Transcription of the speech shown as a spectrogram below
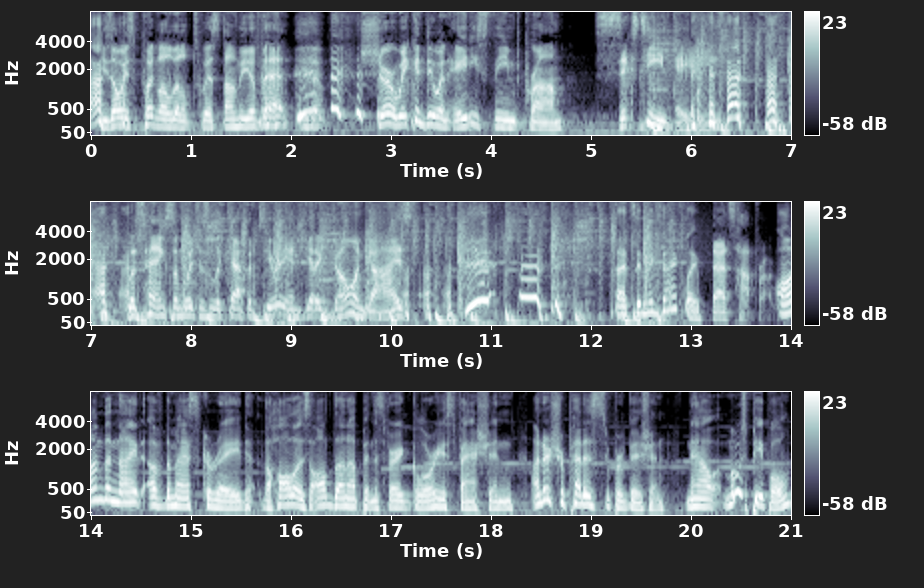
he's always putting a little twist on the event. You know? Sure, we can do an 80s themed prom. 1680s. Let's hang some witches in the cafeteria and get it going, guys. That's him exactly. That's Hop Frog. On the night of the masquerade, the hall is all done up in this very glorious fashion under Trippetta's supervision. Now, most people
